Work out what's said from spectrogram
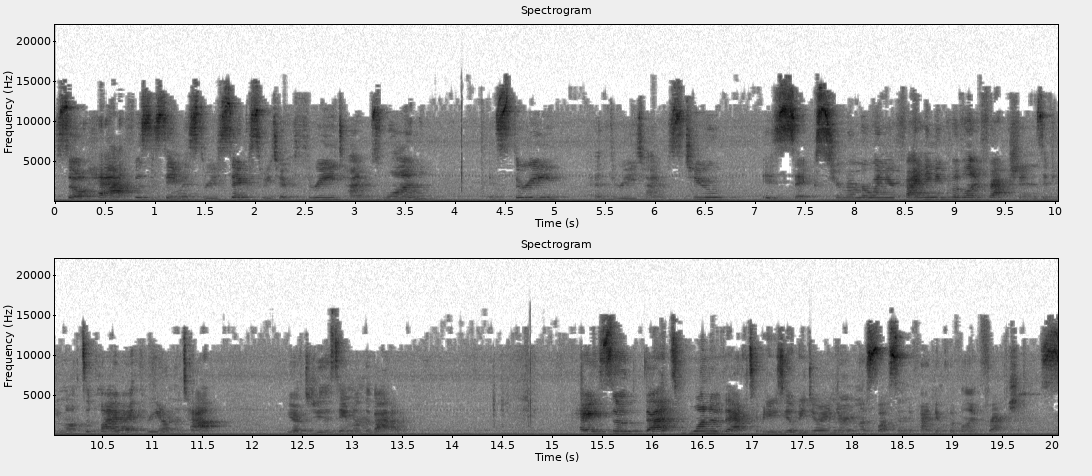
So half is the same as 3 sixths. We took 3 times 1 is 3, and 3 times 2 is 6. Remember, when you're finding equivalent fractions, if you multiply by 3 on the top, you have to do the same on the bottom. Okay, so that's one of the activities you'll be doing during this lesson to find equivalent fractions.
